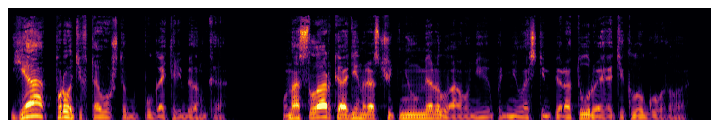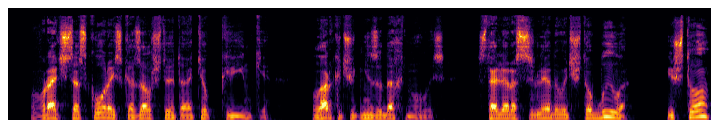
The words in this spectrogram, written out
Я против того, чтобы пугать ребенка. У нас Ларка один раз чуть не умерла, у нее поднялась температура и отекло горло. Врач со скорой сказал, что это отек квинки. Ларка чуть не задохнулась. Стали расследовать, что было. И что?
